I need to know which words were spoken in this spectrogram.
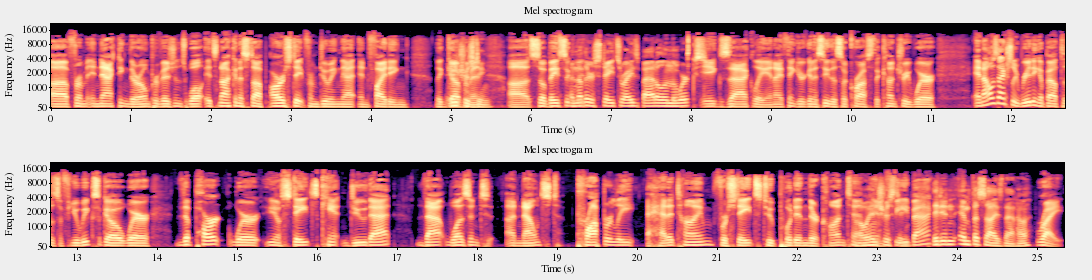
uh, from enacting their own provisions. Well, it's not going to stop our state from doing that and fighting the government. Interesting. Uh, so basically, Another states' rights battle in the works. Exactly. And I think you're going to see this across the country where and I was actually reading about this a few weeks ago where the part where, you know, states can't do that, that wasn't announced properly ahead of time for states to put in their content Oh, and interesting. feedback. They didn't emphasize that, huh? right.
